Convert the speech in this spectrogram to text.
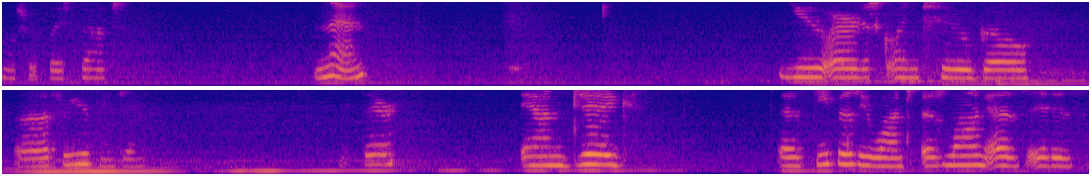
let's replace that. And then, you are just going to go uh, through your painting. Right there. And dig as deep as you want, as long as it is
